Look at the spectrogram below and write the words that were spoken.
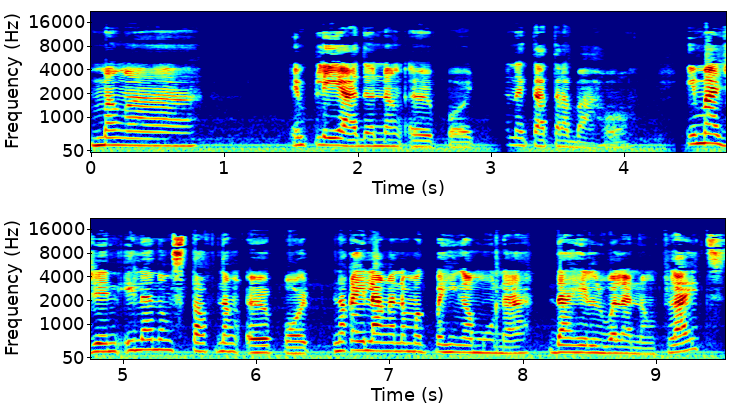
mga empleyado ng airport na nagtatrabaho Imagine, ilan ng staff ng airport na kailangan na magpahinga muna dahil wala ng flights,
